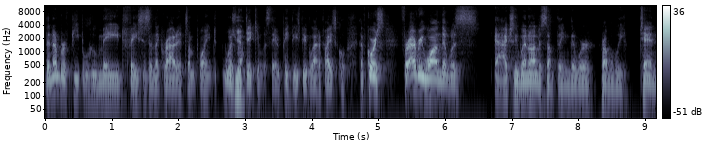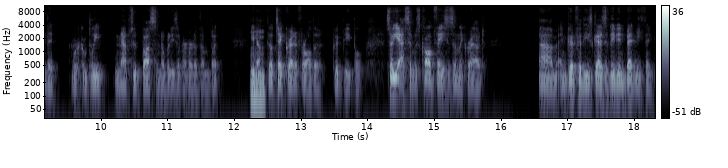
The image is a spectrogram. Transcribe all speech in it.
the number of people who made Faces in the Crowd at some point was Yeah. ridiculous. They would pick these people out of high school. Of course, for everyone that was actually went on to something, there were probably ten that were complete and absolute bust, and nobody's ever heard of them. But you know, they'll take credit for all the good people. So yes, it was called Faces in the Crowd. Um, and good for these guys that they didn't bet anything.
